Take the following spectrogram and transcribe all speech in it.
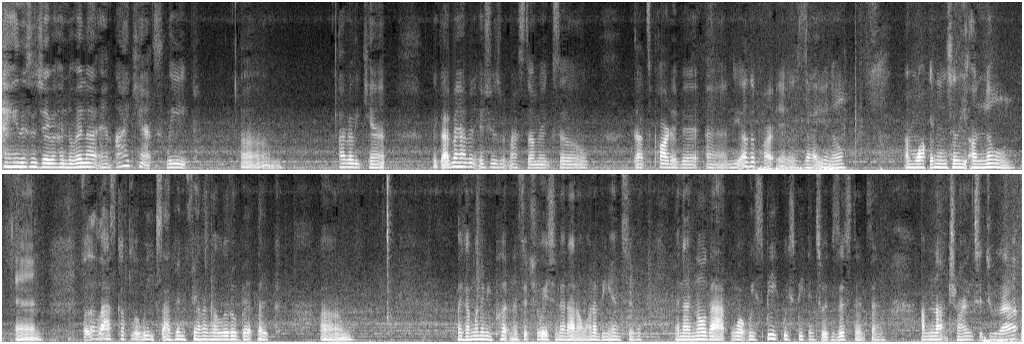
Hey, this is Jay Novella, and I can't sleep. Um, I really can't. Like, I've been having issues with my stomach, so that's part of it. And the other part is that, you know, I'm walking into the unknown. And for the last couple of weeks, I've been feeling a little bit like, um, like I'm going to be put in a situation that I don't want to be into. And I know that what we speak, we speak into existence. And I'm not trying to do that.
